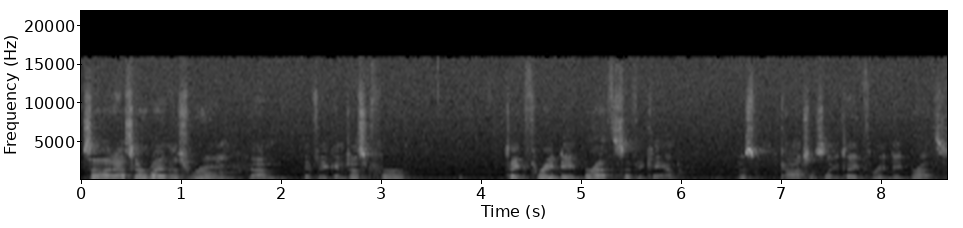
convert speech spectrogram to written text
So I'd ask everybody in this room, um, if you can just for, take three deep breaths if you can. Just consciously take three deep breaths.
